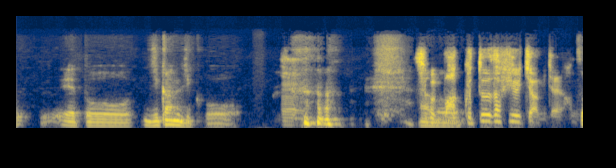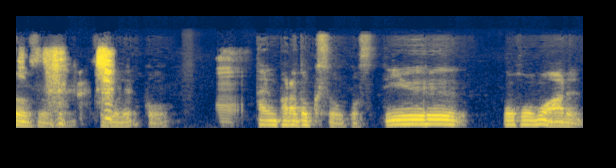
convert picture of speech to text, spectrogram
う、えっ、と、時間軸を、うん。すごい、あのバックトゥーザフューチャーみたいな話。そうそうそう、そこでこう、うタイムパラドックスを起こすっていう方法もある。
